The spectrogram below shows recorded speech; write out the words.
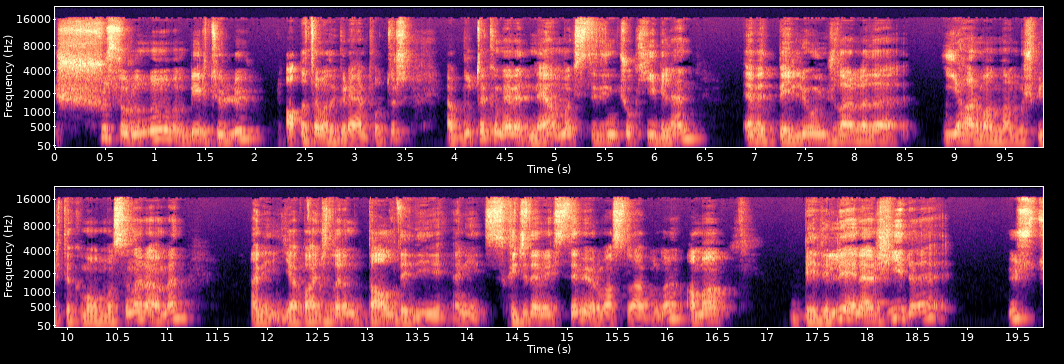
şu sorunu bir türlü atlatamadı Graham Potter. Ya bu takım evet ne yapmak istediğini çok iyi bilen, evet belli oyuncularla da iyi harmanlanmış bir takım olmasına rağmen hani yabancıların dal dediği hani sıkıcı demek istemiyorum asla buna ama belirli enerjiyi de üst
